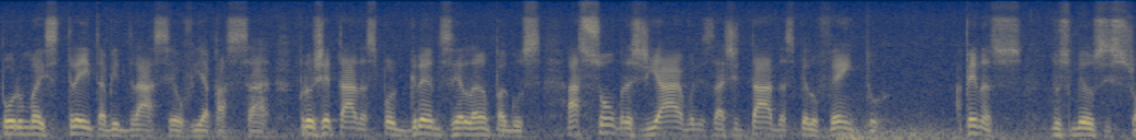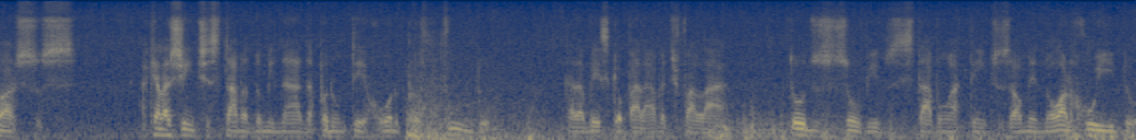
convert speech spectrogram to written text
Por uma estreita vidraça eu via passar, projetadas por grandes relâmpagos, as sombras de árvores agitadas pelo vento. Apenas nos meus esforços. Aquela gente estava dominada por um terror profundo. Cada vez que eu parava de falar, todos os ouvidos estavam atentos ao menor ruído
